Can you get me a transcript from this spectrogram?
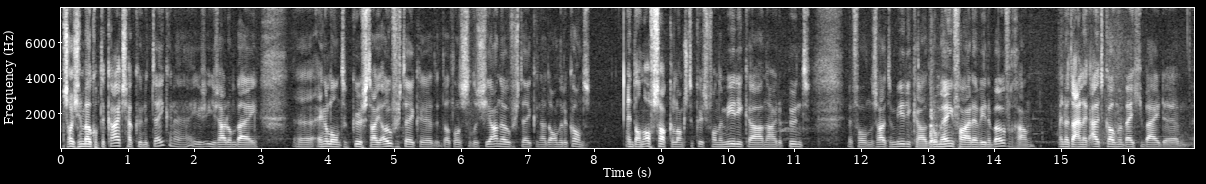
zoals je hem ook op de kaart zou kunnen tekenen. Je, je zou dan bij eh, Engeland de kust zou je oversteken, de Oceaan oversteken naar de andere kant. En dan afzakken langs de kust van Amerika naar de punt eh, van Zuid-Amerika, eromheen varen en weer naar boven gaan. En uiteindelijk uitkomen een beetje bij de, eh,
